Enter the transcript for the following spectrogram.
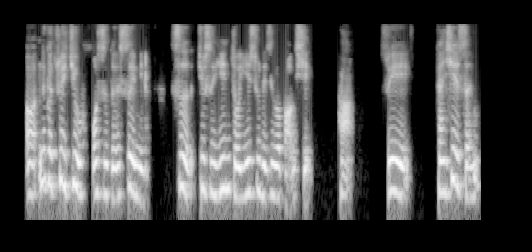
呃，那个罪就活时得赦免，是就是因着耶稣的这个宝血，哈，所以感谢神。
